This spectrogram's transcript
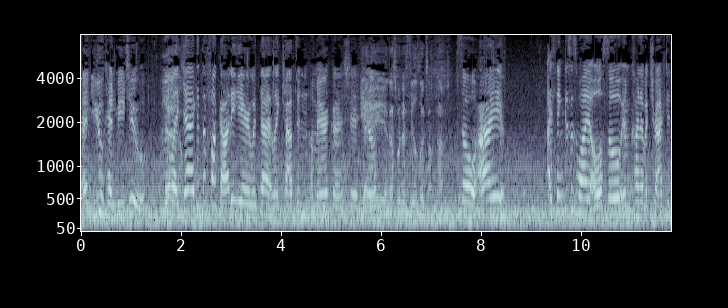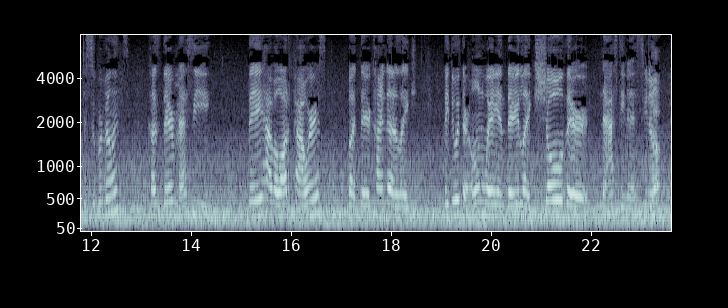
and you can be too. And they're like, yeah. yeah, get the fuck out of here with that, like Captain America shit, you Yeah, know? yeah, yeah. That's what it feels like sometimes. So I, I think this is why I also am kind of attracted to supervillains, because they're messy. They have a lot of powers, but they're kind of like, they do it their own way, and they like show their nastiness, you know. Yeah.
